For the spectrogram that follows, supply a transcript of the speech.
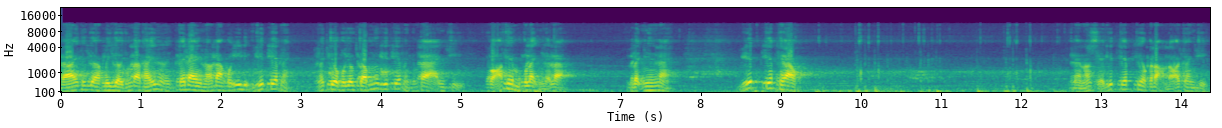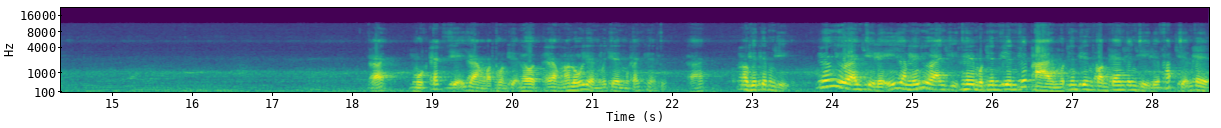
đấy, thế giờ bây giờ chúng ta thấy là cái đây nó đang có ý định viết tiếp này. Nó chưa có dấu chấm, nó viết tiếp này. Chúng ta, anh chị gõ thêm một cái lệnh nữa là lệnh như thế này. Viết tiếp theo. Là nó sẽ viết tiếp theo cái đoạn đó cho anh chị. Đấy, một cách dễ dàng và thuận tiện hơn. Thấy không? Nó nối liền với trên một cách đấy, nó viết tiếp anh chị nếu như anh chị để ý rằng nếu như anh chị thuê một nhân viên viết bài một nhân viên content cho anh chị để phát triển về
